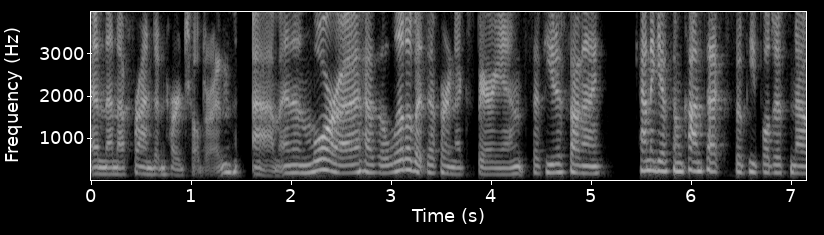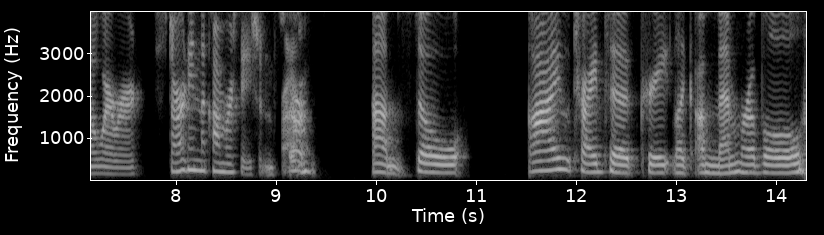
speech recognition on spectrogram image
and then a friend and her children. Um, and then Laura has a little bit different experience. If you just want to kind of give some context so people just know where we're starting the conversation from. Sure. Um, so I tried to create like a memorable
